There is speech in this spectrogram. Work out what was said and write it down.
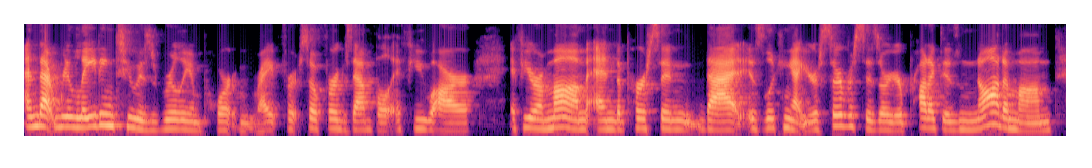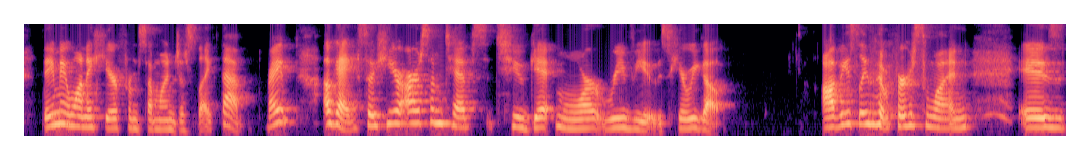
And that relating to is really important, right? For so, for example, if you are if you're a mom and the person that is looking at your services or your product is not a mom, they may want to hear from someone just like them, right? Okay, so here are some tips to get more reviews. Here we go obviously the first one is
